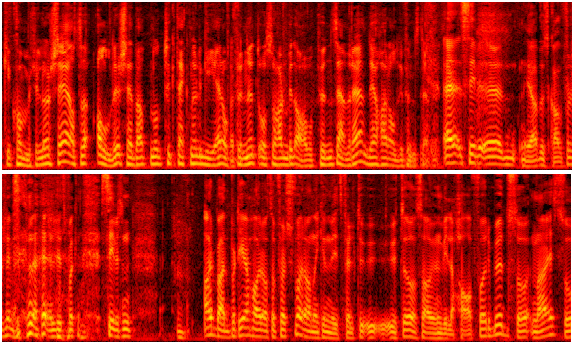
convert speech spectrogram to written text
ikke kommer til å skje. Altså, det har aldri skjedd at noen teknologi er oppfunnet, og så har den blitt avoppfunnet senere. Det har aldri funnet sted. Eh, Siv, eh, ja, du skal få slippe til. Sivertsen, Arbeiderpartiet har altså Først var Anniken Huitfeldt ute og sa hun ville ha forbud. Så nei, så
